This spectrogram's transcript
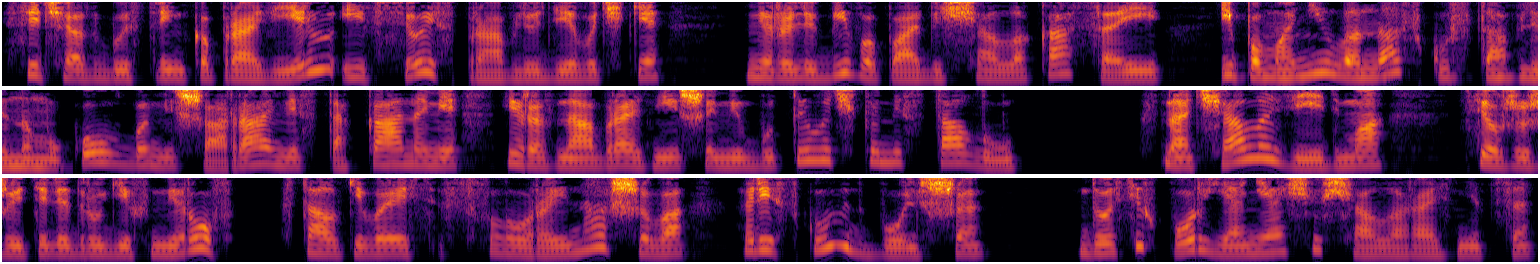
«Сейчас быстренько проверю и все исправлю, девочки», — миролюбиво пообещала Касса и... и поманила нас к уставленному колбами, шарами, стаканами и разнообразнейшими бутылочками столу, Сначала ведьма. Все же жители других миров, сталкиваясь с флорой нашего, рискуют больше. До сих пор я не ощущала разницы.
